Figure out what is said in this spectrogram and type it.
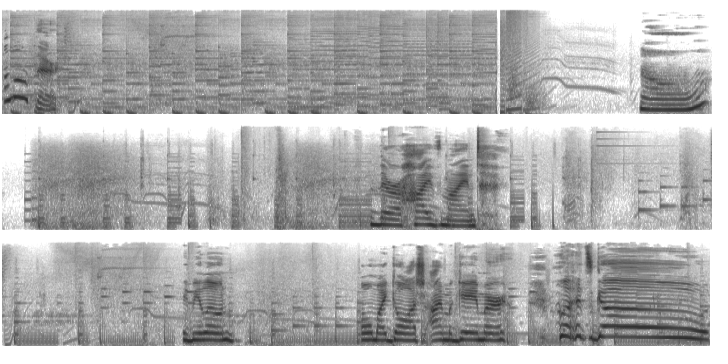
Hello there. No. They're a hive mind. Leave me alone. Oh my gosh, I'm a gamer. Let's go!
